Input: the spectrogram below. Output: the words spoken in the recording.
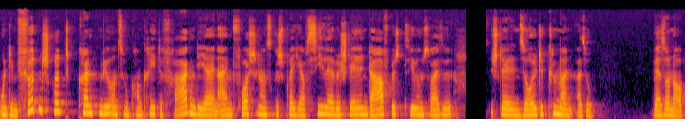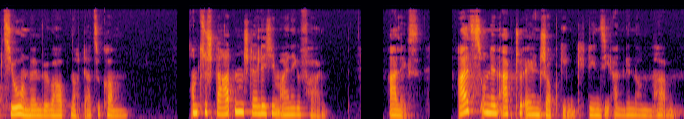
Und im vierten Schritt könnten wir uns um konkrete Fragen, die er in einem Vorstellungsgespräch auf C-Level stellen darf bzw. stellen sollte, kümmern. Also wäre so eine Option, wenn wir überhaupt noch dazu kommen. Um zu starten, stelle ich ihm einige Fragen. Alex, als es um den aktuellen Job ging, den Sie angenommen haben,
